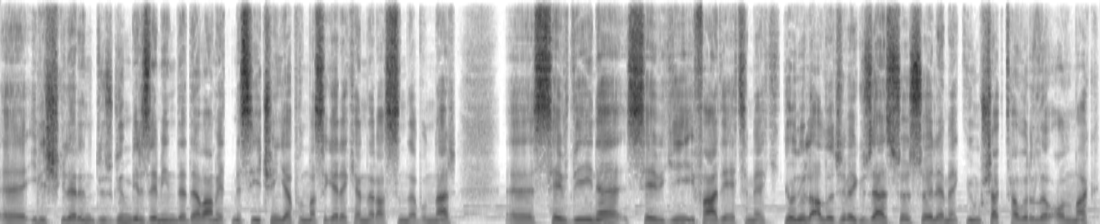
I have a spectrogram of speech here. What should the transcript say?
e, ilişkilerin düzgün bir zeminde devam etmesi için yapılması gerekenler aslında bunlar. E, sevdiğine sevgiyi ifade etmek, gönül alıcı ve güzel söz söylemek, yumuşak tavırlı olmak,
